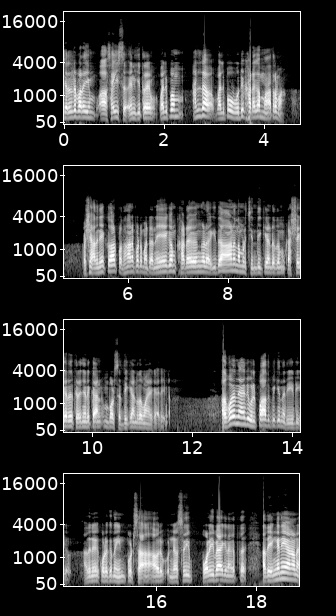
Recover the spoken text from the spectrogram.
ചിലർ പറയും ആ സൈസ് എനിക്ക് ഇത്രയും വലിപ്പം അല്ല വലിപ്പം ഒരു ഘടകം മാത്രമാണ് പക്ഷേ അതിനേക്കാൾ പ്രധാനപ്പെട്ട മറ്റനേകം ഘടകങ്ങൾ ഇതാണ് നമ്മൾ ചിന്തിക്കേണ്ടതും കർഷകരെ തിരഞ്ഞെടുക്കുമ്പോൾ ശ്രദ്ധിക്കേണ്ടതുമായ കാര്യങ്ങൾ. അതുപോലെ തന്നെ അതിന്റെ ഉൽപ്പാദിപ്പിക്കുന്ന രീതികൾ അതിന് കൊടുക്കുന്ന ഇൻപുട്സ് ആ ഒരു നഴ്സറി പോളി ബാഗിനകത്ത് അത് എങ്ങനെയാണ്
